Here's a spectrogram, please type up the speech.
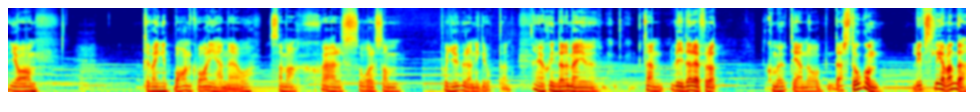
ja, det var inget barn kvar i henne och samma skärsår som på djuren i gropen. Jag skyndade mig ju sen vidare för att komma ut igen och där stod hon livslevande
